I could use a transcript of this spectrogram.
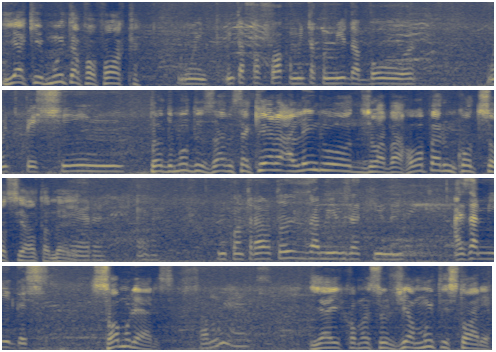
E aqui, muita fofoca. Muito, muita fofoca, muita comida boa, muito peixinho. Todo mundo usava. Isso aqui era, além do, de lavar roupa, era um encontro social também. Era, era. Encontrava todos os amigos aqui, né? As amigas, Só mulheres. só mulheres. E aí, como surgia muita história.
